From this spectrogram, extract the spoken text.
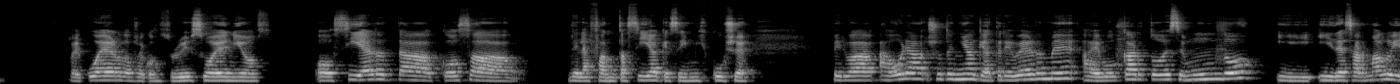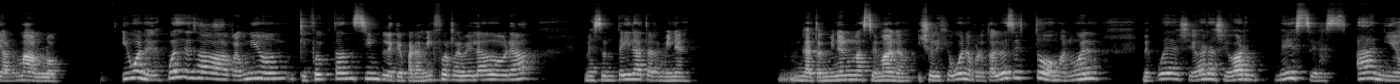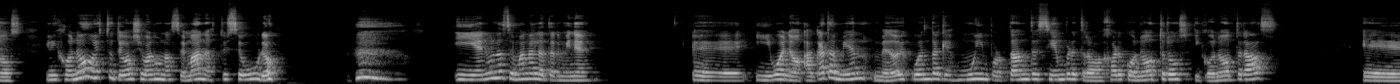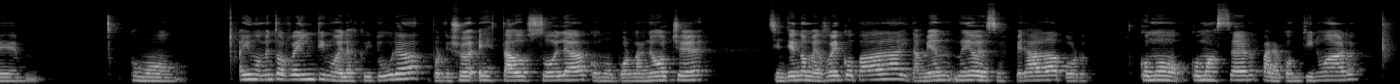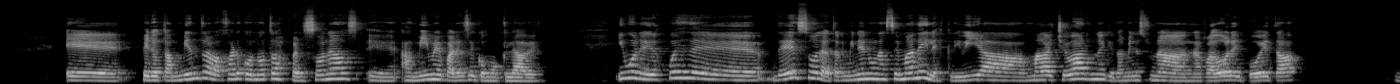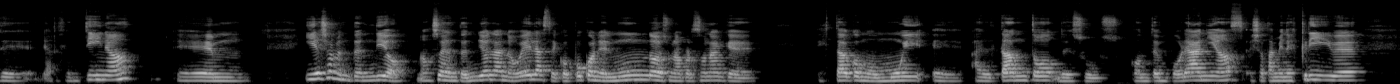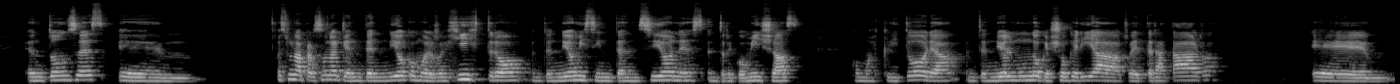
recuerdos, reconstruir sueños o cierta cosa de la fantasía que se inmiscuye pero ahora yo tenía que atreverme a evocar todo ese mundo y, desarmarlo y armarlo. Y bueno, después de esa reunión, que fue tan simple que para mí fue reveladora, me senté y la terminé. La terminé en una semana. Y yo le dije, bueno, pero tal vez esto, Manuel, me puede llegar a llevar meses, años. Y me dijo, no, esto te va a llevar una semana, estoy seguro. Y en una semana la terminé. Eh, y bueno, acá también me doy cuenta que es muy importante siempre trabajar con otros y con otras. Eh, como hay un momento re íntimo de la escritura, porque yo he estado sola como por la noche, sintiéndome recopada y también medio desesperada por cómo, cómo hacer para continuar. Eh, pero también trabajar con otras personas a mí me parece como clave. Y bueno, y después de, eso la terminé en una semana y le escribí a Maga Chevarne, que también es una narradora y poeta de, Argentina. Em, y ella me entendió, no sé, entendió la novela, se copó con el mundo, es una persona que está como muy eh, al tanto de sus contemporáneas, ella también escribe, entonces em, es una persona que entendió como el registro, entendió mis intenciones, entre comillas, como escritora, entendió el mundo que yo quería retratar. Eh,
